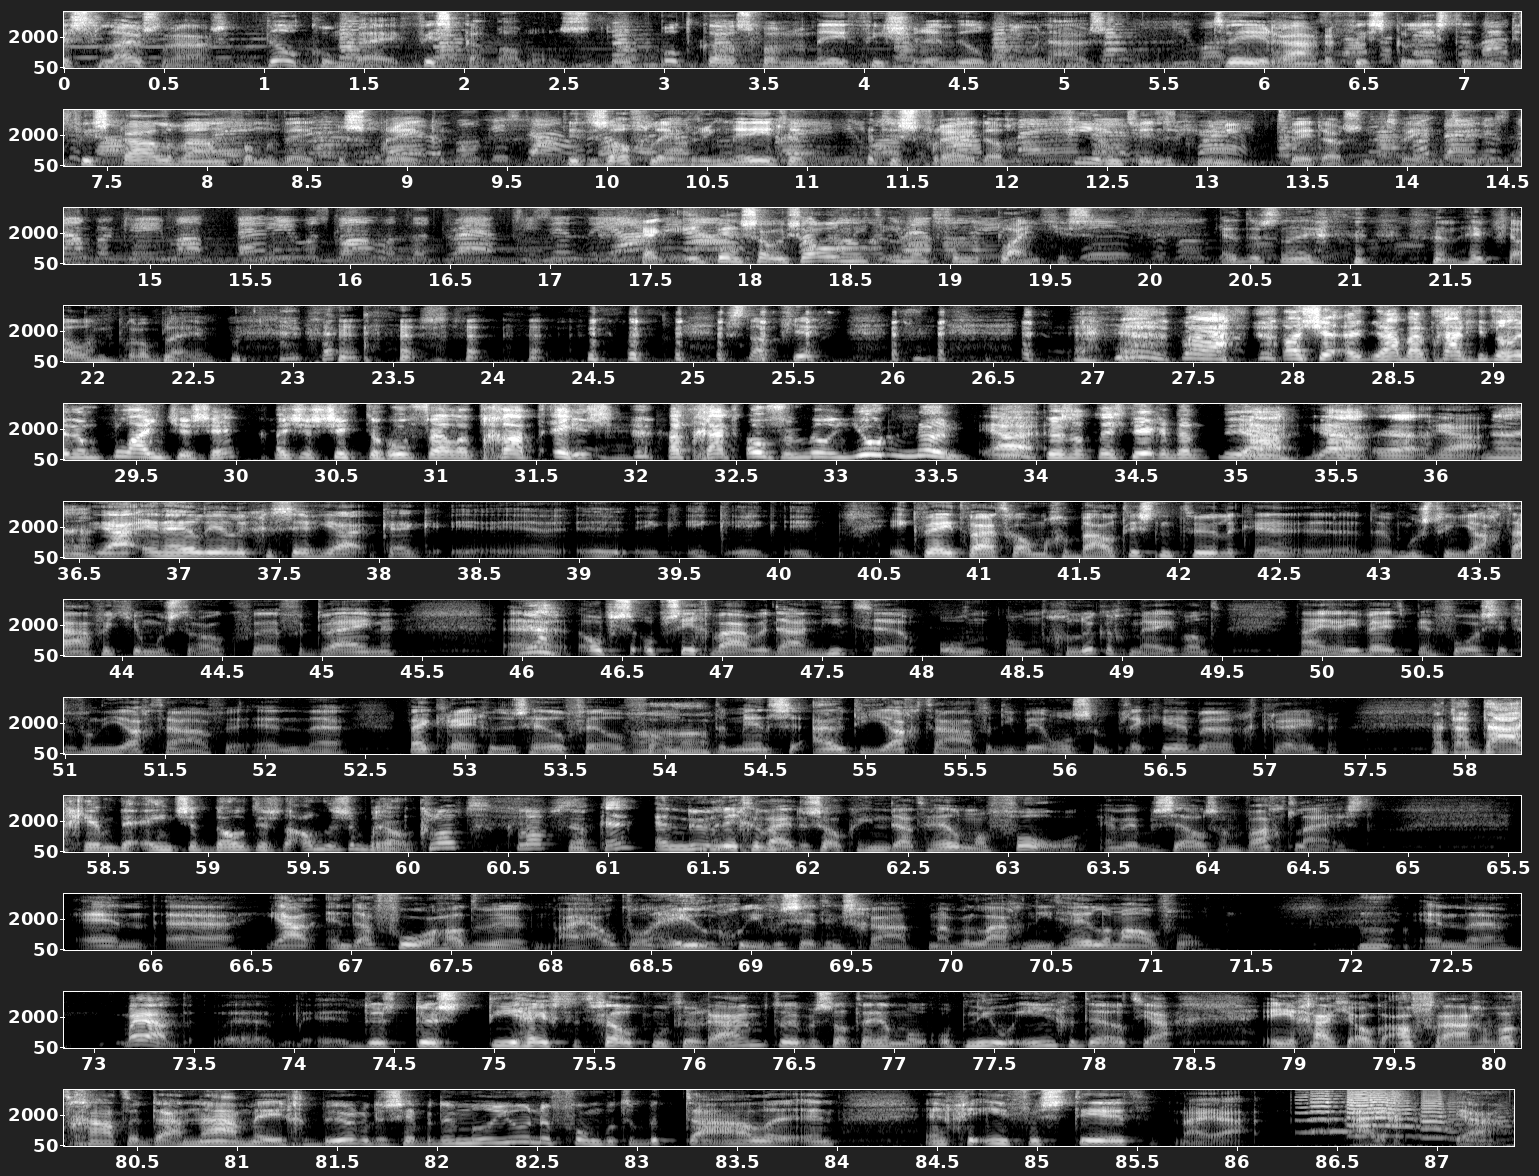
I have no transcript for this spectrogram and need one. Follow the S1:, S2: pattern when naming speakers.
S1: Beste luisteraars, welkom bij Fisca Babbels, de podcast van René Fischer en Wilbe Nieuwenhuizen. Twee rare fiscalisten die de fiscale waan van de week bespreken. Dit is aflevering 9, het is vrijdag 24 juni 2022. Kijk, ik ben sowieso niet iemand van de plantjes. dus dan heb, dan heb, je al een probleem. Snap je?
S2: maar ja, als je, ja, maar het gaat niet alleen om plantjes, hè? Als je ziet hoeveel het gat is, het gaat over miljoenen. Ja, dus dat is tegen dat. Ja, ja, ja.
S1: Ja, ja, ja. en heel eerlijk gezegd, ja, kijk, ik, ik, ik, ik, ik weet waar het allemaal gebouwd is natuurlijk. Hè. Er moest een jachthaventje, moest er ook verdwijnen. op, op zich waren we daar niet on, ongelukkig mee, want nou ja, je weet, ik ben voorzitter van de jachthaven. En wij kregen dus heel veel van oh. de mensen uit die jachthaven die bij ons een plekje hebben gekregen.
S2: Het adagium, de een zijn dood is de ander zijn brood.
S1: Klopt, klopt. Okay. En nu liggen wij dus ook inderdaad helemaal vol. En we hebben zelfs een wachtlijst. En, uh, ja, en daarvoor hadden we nou ja, ook wel een hele goede bezettingsgraad, maar we lagen niet helemaal vol. Hm. En, uh, maar ja, uh, dus, dus die heeft het veld moeten ruimen. Toen hebben ze dat helemaal opnieuw ingedeeld. Ja. En je gaat je ook afvragen, wat gaat er daarna mee gebeuren? Dus ze hebben er miljoenen voor moeten betalen en, en geïnvesteerd. Nou ja, eigenlijk, ja,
